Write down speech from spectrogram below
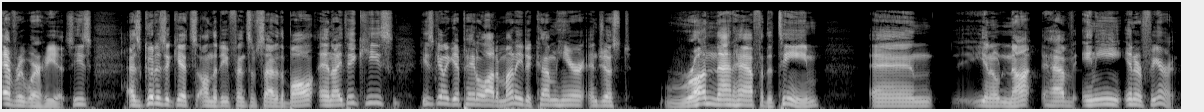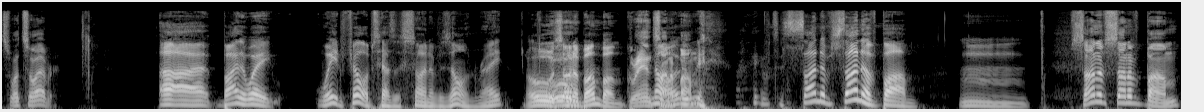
everywhere he is. He's as good as it gets on the defensive side of the ball, and I think he's he's going to get paid a lot of money to come here and just run that half of the team, and you know not have any interference whatsoever. Uh, by the way, Wade Phillips has a son of his own, right? Oh, Ooh. son of bum bum. Grandson of bum. it was a son of son of bum. Mm. son of son of bum.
